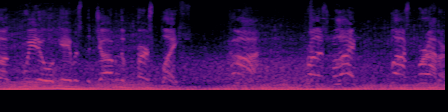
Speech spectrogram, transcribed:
Off Guido who gave us the job in the first place. Come on! Brothers for life, lost forever!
